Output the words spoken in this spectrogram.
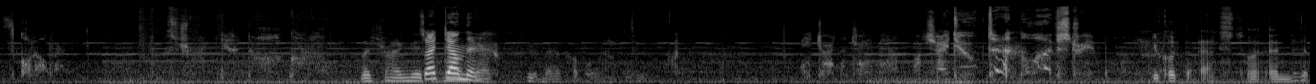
it's going over. Let's try and get a dog. Let's try and get. It's right down there. dog back- get back up around, too. Hey, Jordan the Train Man, what should I do to end the live stream? You click the X to end it.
